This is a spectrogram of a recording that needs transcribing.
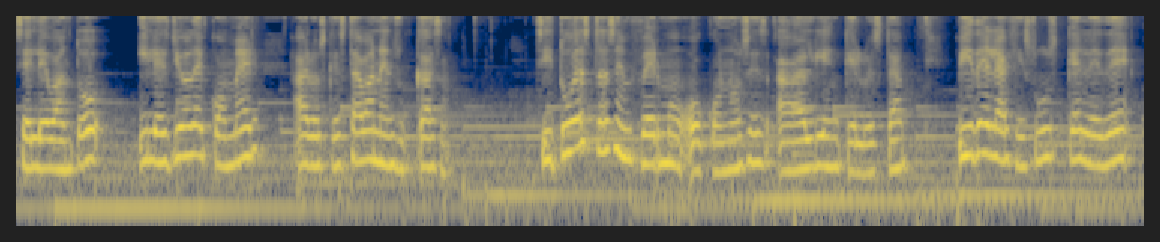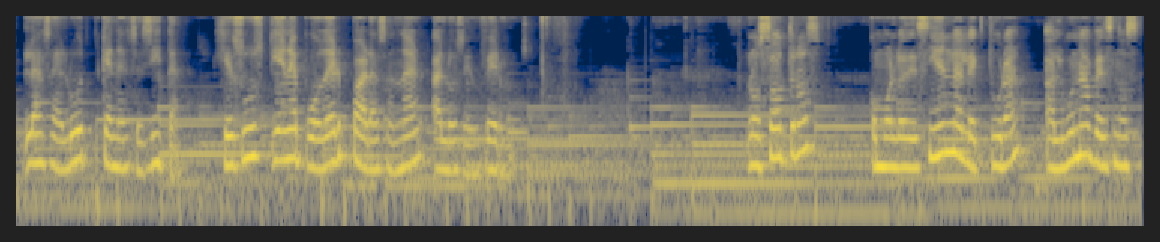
se levantó y les dio de comer a los que estaban en su casa. Si tú estás enfermo o conoces a alguien que lo está, pídele a Jesús que le dé la salud que necesita. Jesús tiene poder para sanar a los enfermos. Nosotros, como lo decía en la lectura, alguna vez nos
